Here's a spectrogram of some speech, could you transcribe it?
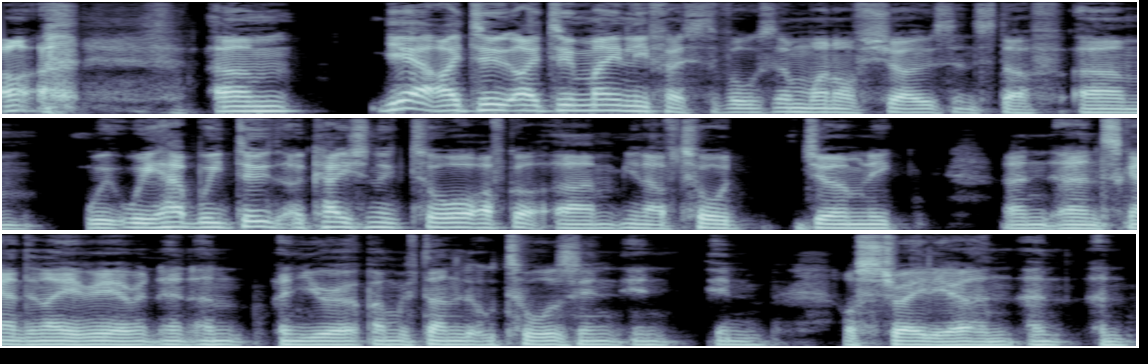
uh, um, yeah, I do. I do mainly festivals and one-off shows and stuff. Um, we we have we do occasionally tour. I've got um, you know, I've toured Germany and and Scandinavia and and, and, and Europe, and we've done little tours in in in Australia and and and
